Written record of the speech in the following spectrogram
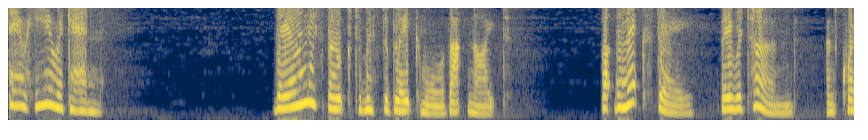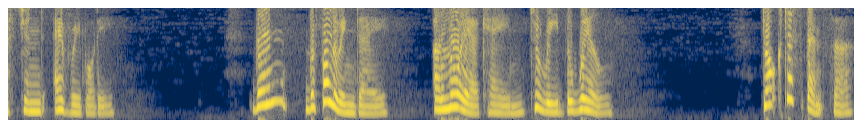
They're here again. They only spoke to Mr. Blakemore that night. But the next day they returned and questioned everybody. Then, the following day, a lawyer came to read the will. Dr. Spencer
